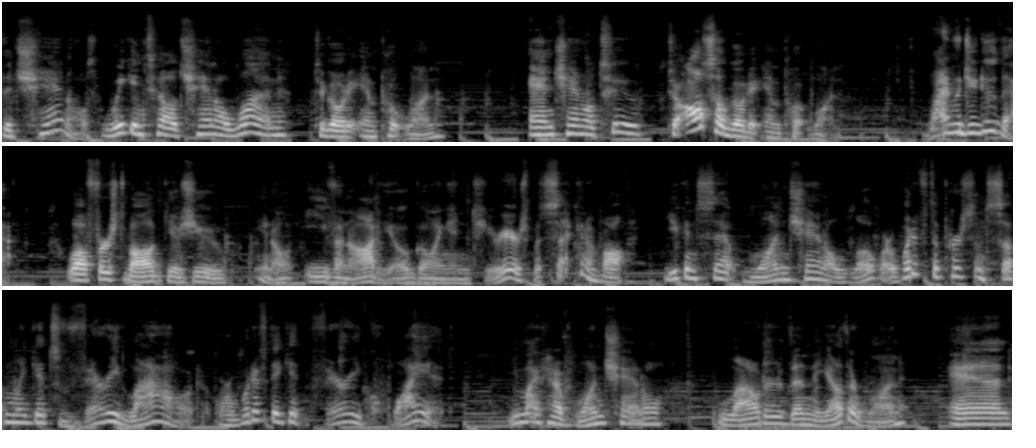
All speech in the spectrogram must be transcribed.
the channels, we can tell channel 1 to go to input 1 and channel 2 to also go to input 1. Why would you do that? Well, first of all, it gives you, you know, even audio going into your ears, but second of all, you can set one channel lower. What if the person suddenly gets very loud? Or what if they get very quiet? You might have one channel louder than the other one, and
